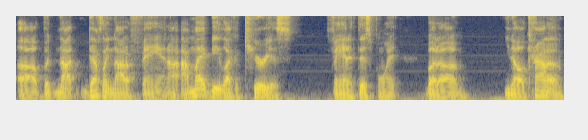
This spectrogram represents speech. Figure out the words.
uh, but not definitely not a fan. I, I might be like a curious fan at this point, but um, you know, kind of,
